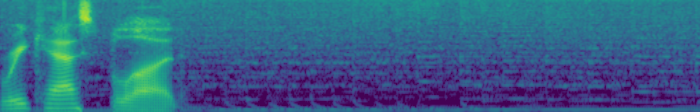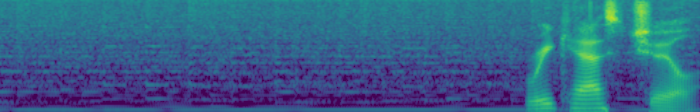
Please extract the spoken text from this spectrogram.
Recast blood. Recast chill.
